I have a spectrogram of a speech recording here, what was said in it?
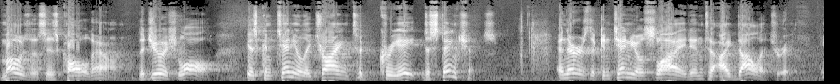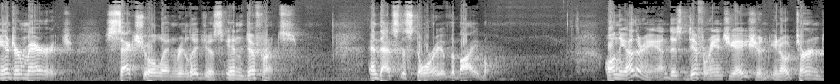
Moses is called out. The Jewish law is continually trying to create distinctions. And there is the continual slide into idolatry, intermarriage, sexual and religious indifference. And that's the story of the Bible. On the other hand, this differentiation, you know, turned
